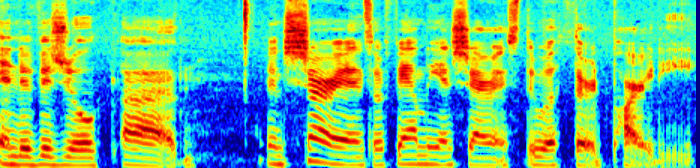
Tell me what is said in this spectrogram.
individual uh, insurance or family insurance through a third party,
